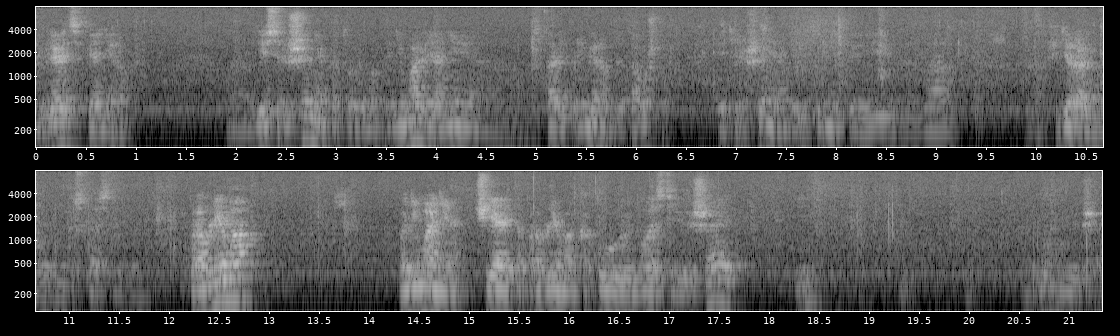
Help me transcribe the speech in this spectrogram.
является пионером. Э, есть решения, которые мы принимали, и они стали примером для того, чтобы эти решения были приняты и на федеральном уровне государственного Проблема, понимание, чья это проблема, какой уровень власти ее решает, и нужно ее решать.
